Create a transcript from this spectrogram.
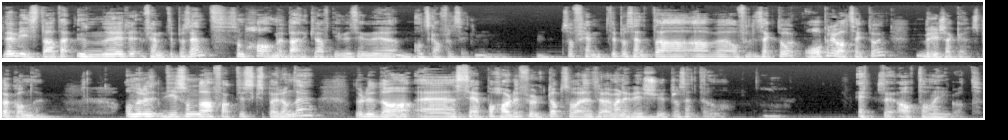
den viste at det er under 50% som har med bærekraft inn i sine anskaffelser. Så 50 av, av offentlig sektor og privat sektor bryr seg ikke, spør ikke om det. Og når du, de som da faktisk spør om det, når du da eh, ser på har du fulgt opp, så var det, tror jeg var nede i 7% eller noe. Etter avtalen er inngått.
